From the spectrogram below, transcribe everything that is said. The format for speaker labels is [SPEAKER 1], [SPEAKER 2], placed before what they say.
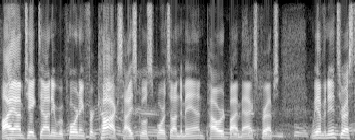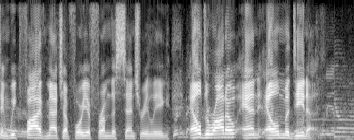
[SPEAKER 1] Hi, I'm Jake Downey reporting for Cox High School Sports on Demand, powered by Max Preps. We have an interesting Week 5 matchup for you from the Century League El Dorado and El Modena.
